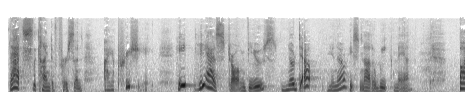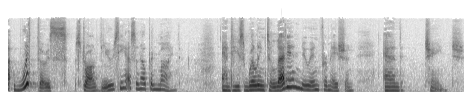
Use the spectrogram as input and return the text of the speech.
That's the kind of person I appreciate. He, he has strong views, no doubt, you know, he's not a weak man. But with those strong views, he has an open mind. And he's willing to let in new information and change.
